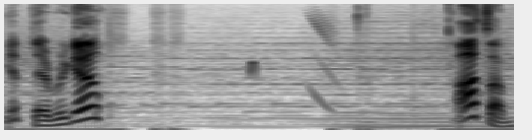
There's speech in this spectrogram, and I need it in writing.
Yep, there we go. Awesome.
